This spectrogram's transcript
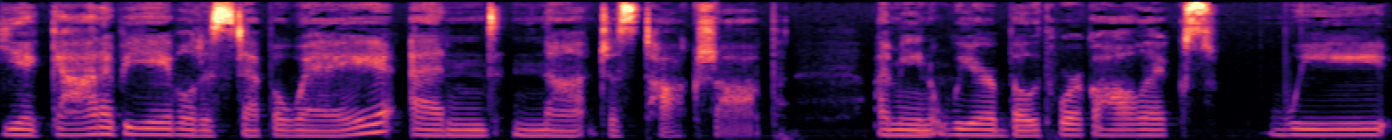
you gotta be able to step away and not just talk shop. I mean, mm-hmm. we are both workaholics. We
